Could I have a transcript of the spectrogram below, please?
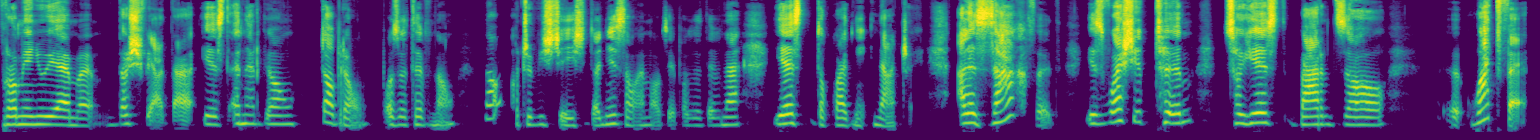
promieniujemy do świata, jest energią dobrą, pozytywną. No, oczywiście, jeśli to nie są emocje pozytywne, jest dokładnie inaczej. Ale zachwyt jest właśnie tym, co jest bardzo e, łatwe,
